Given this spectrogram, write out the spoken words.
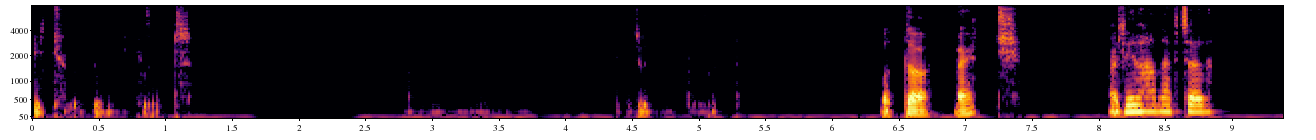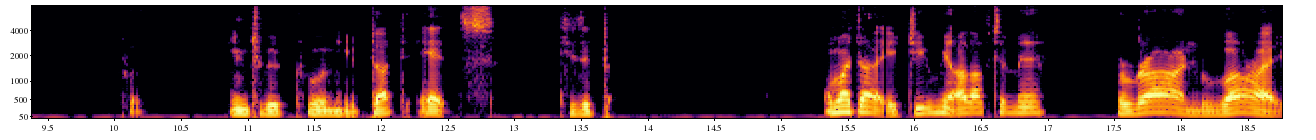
it will be good. What the heck? I didn't have to put into new that it's is it Oh my god, it gave me all after me. Run, why?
